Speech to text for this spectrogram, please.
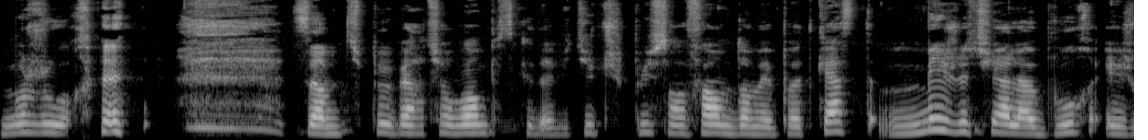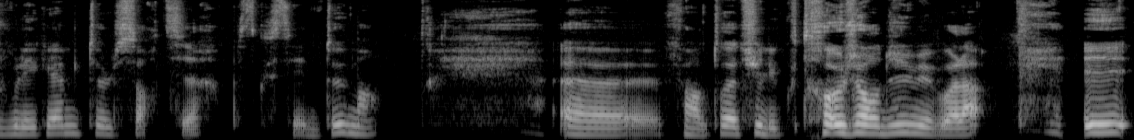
Bonjour. c'est un petit peu perturbant parce que d'habitude je suis plus en forme dans mes podcasts, mais je suis à la bourre et je voulais quand même te le sortir parce que c'est demain. Euh, enfin, toi, tu l'écouteras aujourd'hui, mais voilà. Et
